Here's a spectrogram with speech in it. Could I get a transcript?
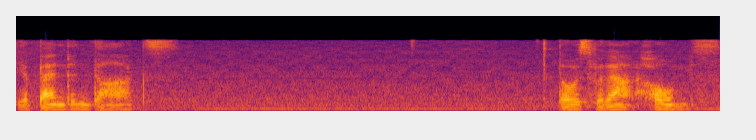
the abandoned dogs, those without homes.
